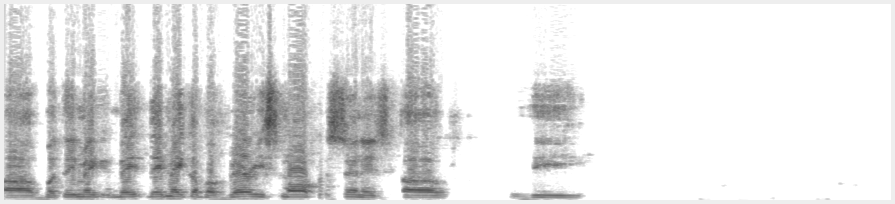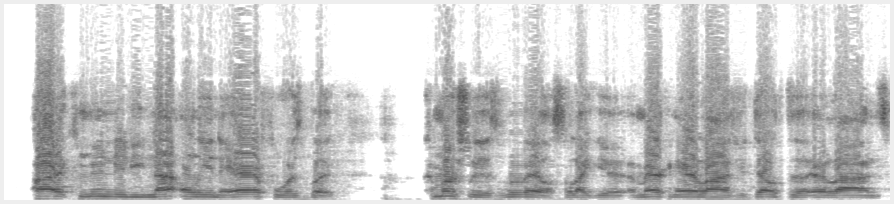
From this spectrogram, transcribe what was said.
uh, but they make they make up a very small percentage of the pilot community, not only in the Air Force, but commercially as well. So like your American Airlines, your Delta Airlines,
